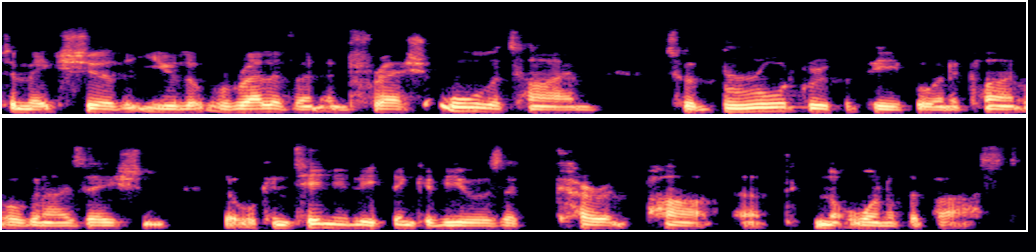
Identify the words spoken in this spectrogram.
to make sure that you look relevant and fresh all the time to a broad group of people in a client organization that will continually think of you as a current partner, not one of the past.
